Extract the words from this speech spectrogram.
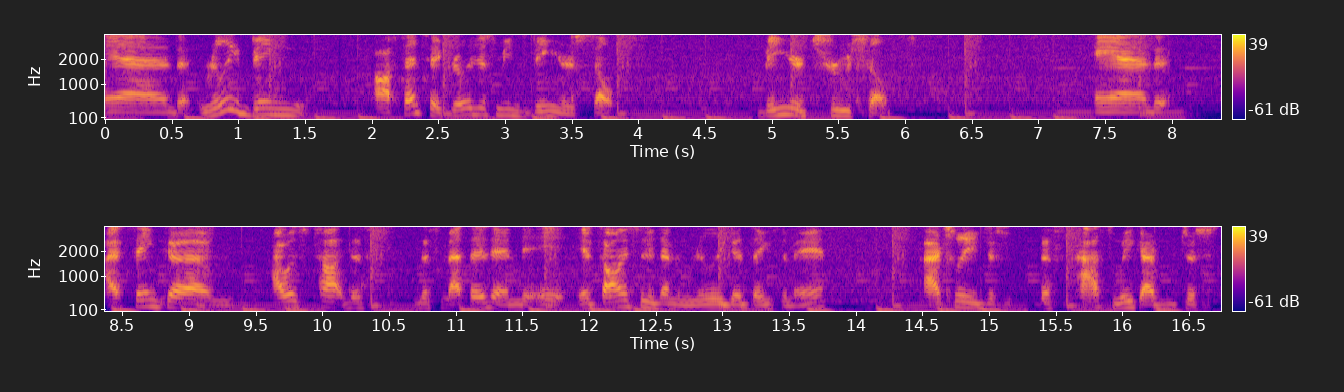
and really being authentic really just means being yourself, being your true self. And I think um, I was taught this this method, and it, it's honestly done really good things to me. Actually, just this past week, I've just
